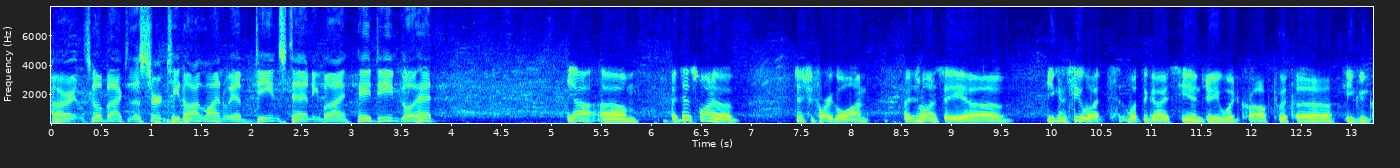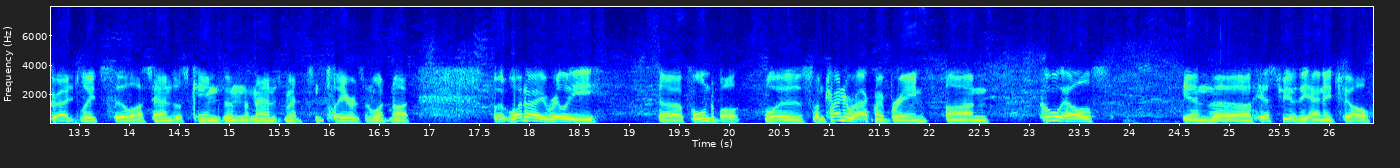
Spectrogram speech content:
All right, let's go back to the CertainTeed Hotline. We have Dean standing by. Hey, Dean, go ahead. Yeah, um, I just want to, just before I go on, I just want to say uh, you can see what what the guys see in Jay Woodcroft with uh, he congratulates the Los Angeles Kings and the management and players and whatnot. But what I really uh, phoned about was I'm trying to rack my brain on who else in the history of the NHL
